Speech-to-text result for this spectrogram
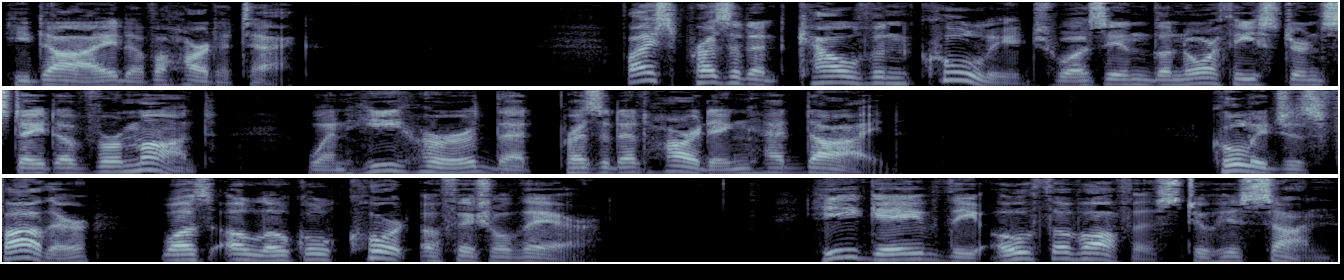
He died of a heart attack. Vice President Calvin Coolidge was in the northeastern state of Vermont when he heard that President Harding had died. Coolidge's father was a local court official there. He gave the oath of office to his son.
